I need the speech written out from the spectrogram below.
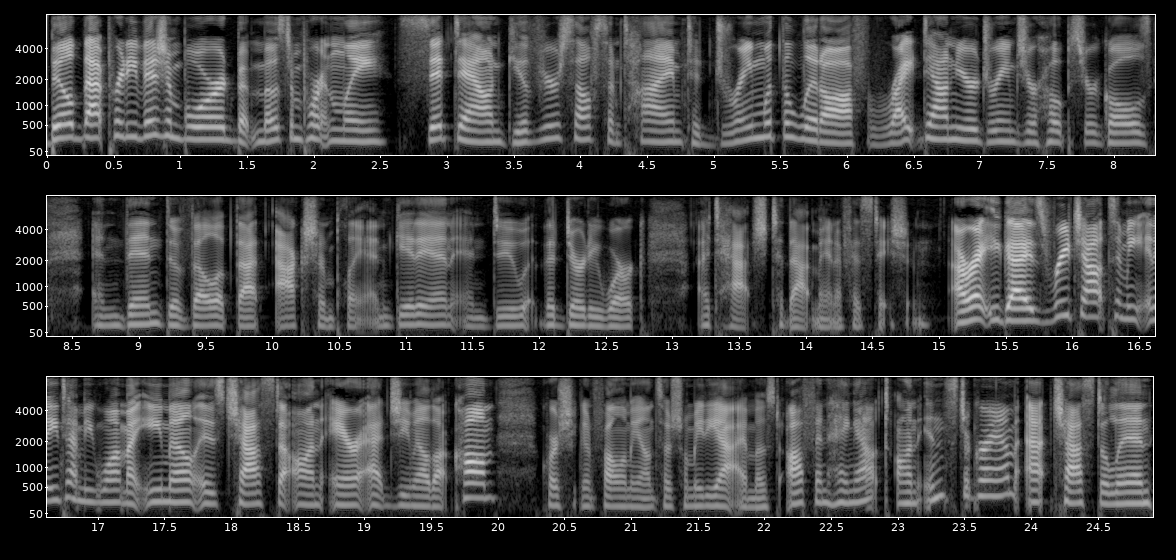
Build that pretty vision board, but most importantly, sit down, give yourself some time to dream with the lid off, write down your dreams, your hopes, your goals, and then develop that action plan. Get in and do the dirty work attached to that manifestation. All right, you guys, reach out to me anytime you want. My email is chastaonair at gmail.com. Of course, you can follow me on social media. I most often hang out on Instagram at Chastalynn,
